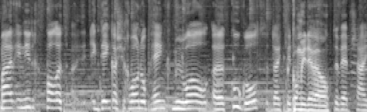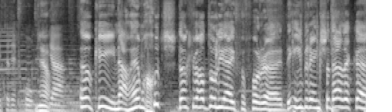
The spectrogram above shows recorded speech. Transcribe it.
Maar in ieder geval, het, ik denk als je gewoon op Henk Mual eh googelt... dat je, Kom je dan er wel. op de website terechtkomt. Ja. ja. Oké, nou helemaal goed. Dankjewel Dolly even voor eh, de inbreng. Zo dadelijk eh,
